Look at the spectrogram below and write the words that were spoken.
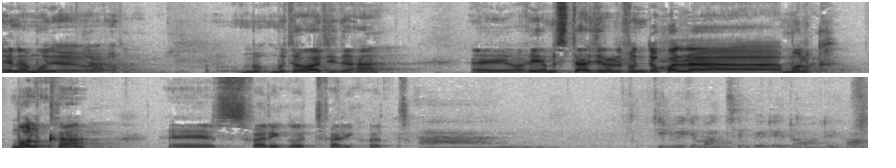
هنا م- م- متواجدة ها؟ أيوه. هي مستأجرة الفندق ولا ملك؟ ملك ها؟ Um, tu lui demandes s'il veut des dents dehors.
